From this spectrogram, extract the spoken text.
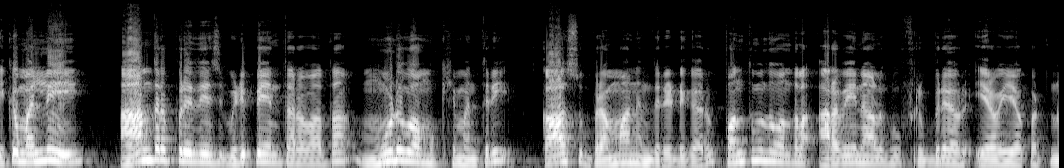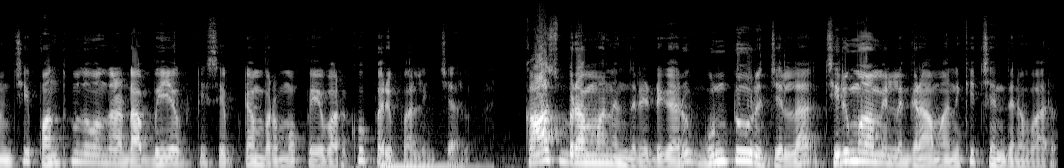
ఇక మళ్ళీ ఆంధ్రప్రదేశ్ విడిపోయిన తర్వాత మూడవ ముఖ్యమంత్రి కాసు బ్రహ్మానందరెడ్డి గారు పంతొమ్మిది వందల అరవై నాలుగు ఫిబ్రవరి ఇరవై ఒకటి నుంచి పంతొమ్మిది వందల డెబ్బై ఒకటి సెప్టెంబర్ ముప్పై వరకు పరిపాలించారు. కాసు బ్రహ్మానందరెడ్డి గారు గుంటూరు జిల్లా చిరుమామిళ్ళ గ్రామానికి చెందినవారు.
